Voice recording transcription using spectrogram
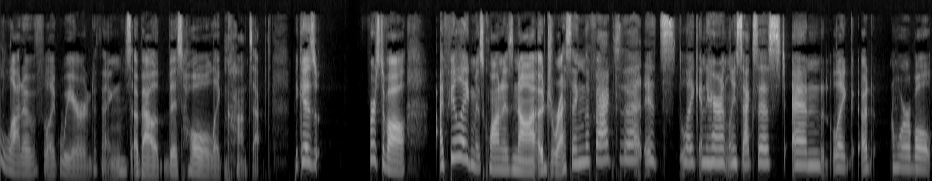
a lot of like weird things about this whole like concept. Because first of all, I feel like Ms. Kwan is not addressing the fact that it's like inherently sexist and like a horrible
